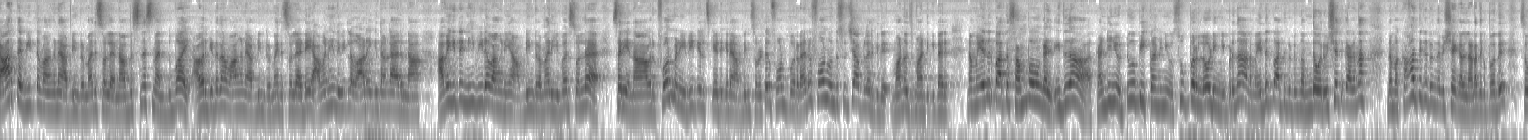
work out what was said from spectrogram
யார்கிட்ட வீட்டை வாங்கின அப்படின்ற மாதிரி சொல்ல. நான் பிஸ்னஸ் மேன் துபாய் அவர்கிட்ட தான் வாங்கினேன் அப்படின்ற மாதிரி சொல்ல. டேய் அவனே இந்த வீட்டில் வாடகைக்கு தாண்டா இருந்தான். அவங்ககிட்ட நீ வீடை வாங்கினியா அப்படின்ற மாதிரி இவர் சொல்ல. சரி நான் அவருக்கு ஃபோன் பண்ணி டீட்டெயில்ஸ் கேட்டுக்கிறேன் அப்படின்னு சொல்லிட்டு ஃபோன் போடுறாரு. ஃபோன் வந்து சுவிச் ஆஃப்ல இருக்குது. மனோஜ் மாட்டிக்கிட்டாரு. நம்ம எதிர்பார்த்த சம்பவங்கள் இதுதான். Continue to be continue super loading இப்படி தான் நம்ம எதிர்பார்த்துக்கிட்டு இருந்தோம். இந்த ஒரு விஷயத்துக்காக தான் நம்ம காத்துக்கிட்டு இருந்த விஷயங்கள் நடந்துக்க போகுது. ஸோ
